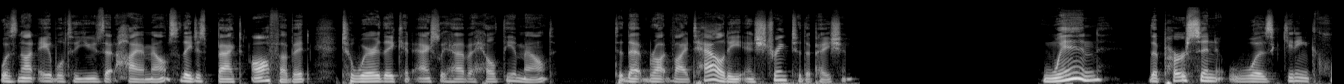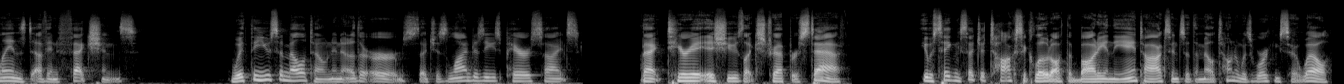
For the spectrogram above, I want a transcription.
was not able to use that high amount, so they just backed off of it to where they could actually have a healthy amount to, that brought vitality and strength to the patient. When the person was getting cleansed of infections with the use of melatonin and other herbs such as Lyme disease, parasites, bacteria issues like strep or staph, it was taking such a toxic load off the body and the antioxidants of the melatonin was working so well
